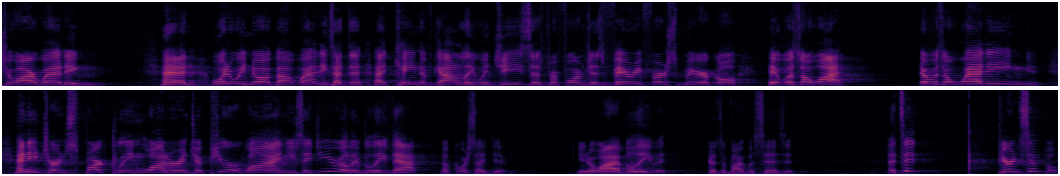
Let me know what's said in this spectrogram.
to our wedding. And what do we know about weddings? At, the, at Cana of Galilee, when Jesus performed his very first miracle, it was a what? It was a wedding. And he turned sparkling water into pure wine. You say, Do you really believe that? Of course I do. You know why I believe it? Because the Bible says it. That's it. Pure and simple.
